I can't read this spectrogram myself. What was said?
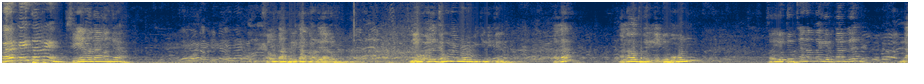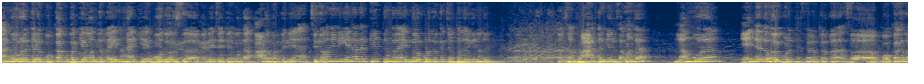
ಫರಕ್ ಐತಲ್ರಿ ಸೇಮ್ ಅದಾವ ಹಂಗ. ಸೌತ್ ಆಫ್ರಿಕಾ ನೋಡಿ ಯಾರು? ನೀವು ಒಳ್ಳೆ ಜೂಮ್ ಮಾಡಿ ನೋಡ್ಬೇಕು ನಿಕ್ಕಿನ ಅಲ್ಲ? ಅನಾವತ್ ಬಗ್ಗೆ ಮೊಮ್ಮಣ್ಣಿ? ಸೊ ಯೂಟ್ಯೂಬ್ ಚಾನಲ್ದಾಗ ಇರ್ತಾರ್ರಿ ನಾನು ನೂರ ಅಂತೇಳಿ ಗೋಕಾಕ್ ಬಗ್ಗೆ ಒಂದು ಲೈನ್ ಹಾಕಿ ಹೋದ ವರ್ಷ ಗಣೇಶ ಚೈತ್ಯಾಗ ಒಂದು ಹಾಡು ಬರ್ದಿನಿ. ಚಿಲೋ ನಿನ್ ಏನಾರ ತೀರ್ತಂದ್ರೆ ಐದ್ನೂರು ಕೊಡೋದಕ್ಕೆ ಚಪ್ಪಲ್ ಹೋಗಿ ನನಗೆ. ಒಂದ್ ಸ್ವಲ್ಪ ಹಾಡ್ತಾನೆ ನಿನ್ ಸಂಬಂಧ. ನಮ್ಮೂರ ಎಲ್ಲೆಲ್ಲಿ ಹೋಗ್ಬಿಡುತ್ತೆ ಹೆಸರು ಇರ್ತದ ಸೊ ಗೋಕಾಕದ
